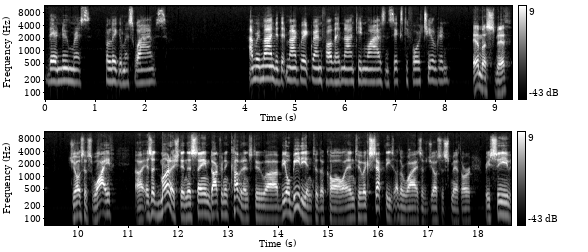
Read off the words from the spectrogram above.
their numerous polygamous wives. I'm reminded that my great-grandfather had 19 wives and 64 children. Emma Smith, Joseph's wife, uh, is admonished in this same Doctrine and Covenants to uh, be obedient to the call and to accept these other wives of Joseph Smith or receive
